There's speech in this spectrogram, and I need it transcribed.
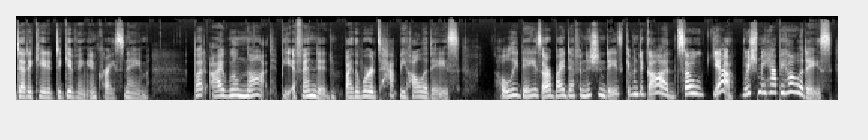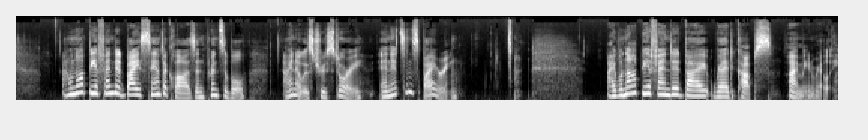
dedicated to giving in Christ's name. But I will not be offended by the words happy holidays Holy days are by definition days given to God, so yeah, wish me happy holidays. I'll not be offended by Santa Claus in principle. I know his true story, and it's inspiring. I will not be offended by red cups. I mean, really.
